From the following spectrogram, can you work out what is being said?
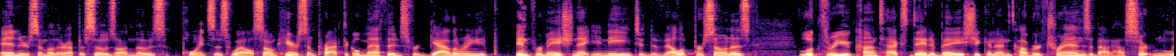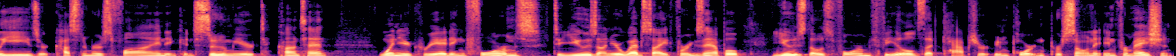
And there's some other episodes on those points as well. So here's some practical methods for gathering information that you need to develop personas. Look through your contacts database. You can uncover trends about how certain leads or customers find and consume your t- content. When you're creating forms to use on your website, for example, use those form fields that capture important persona information.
